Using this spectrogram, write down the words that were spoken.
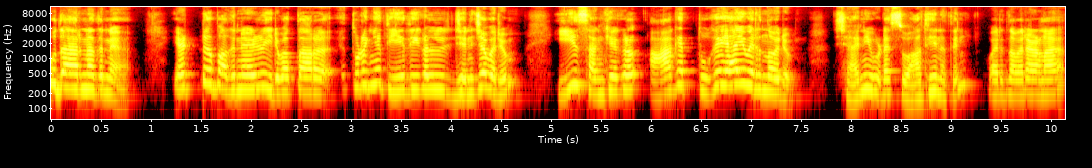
ഉദാഹരണത്തിന് എട്ട് പതിനേഴ് ഇരുപത്താറ് തുടങ്ങിയ തീയതികളിൽ ജനിച്ചവരും ഈ സംഖ്യകൾ ആകെ തുകയായി വരുന്നവരും ശനിയുടെ സ്വാധീനത്തിൽ വരുന്നവരാണ്.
